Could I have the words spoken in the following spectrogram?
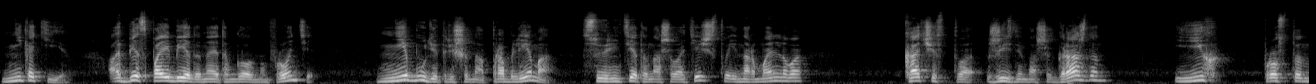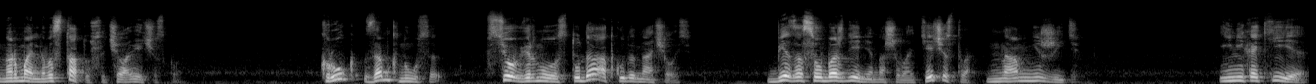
Никакие. А без победы на этом главном фронте не будет решена проблема суверенитета нашего Отечества и нормального качества жизни наших граждан и их просто нормального статуса человеческого. Круг замкнулся. Все вернулось туда, откуда началось. Без освобождения нашего Отечества нам не жить. И никакие,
